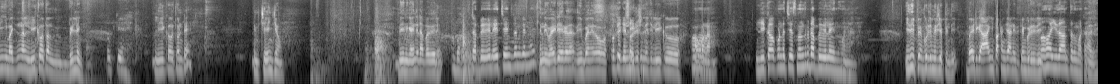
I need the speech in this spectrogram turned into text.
ఇది ఈ మధ్యన లీక్ అవుతుంది బిల్డింగ్ ఓకే లీక్ అవుతుంటే దీన్ని చేయించాం దీనికి అయింది డెబ్బై వేలు. డెబ్బై వేలు ఏది చేయించడానికండి కింద వైట్ వేసారు కదా దీనిపైన ఏదో ఓకే సొల్యూషన్ తెచ్చి లీక్ అవ్వకుండా. లీక్ అవ్వకుండా చేసినందుకు డెబ్బై వేలు అయింది అనమాట ఇది పెంకుడిది మీరు చెప్పింది. బయటికి ఆ ఈ పక్కన జాని ఇది పెంకుడిది ఇది ఇది అంతదన్నమాట అది.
